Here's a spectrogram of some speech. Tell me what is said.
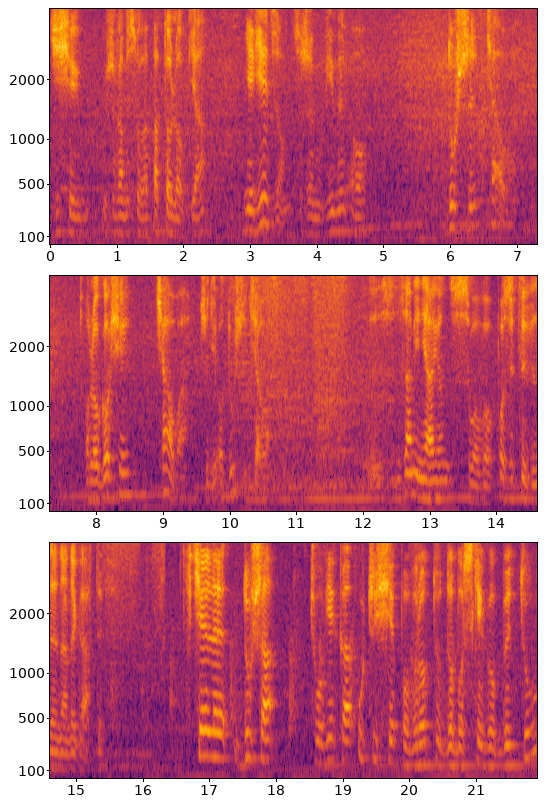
dzisiaj używamy słowa patologia, nie wiedząc, że mówimy o duszy ciała, o logosie ciała, czyli o duszy ciała, zamieniając słowo pozytywne na negatyw. W ciele dusza człowieka uczy się powrotu do boskiego bytu.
